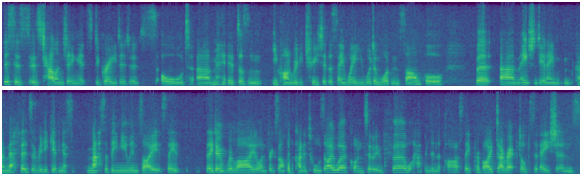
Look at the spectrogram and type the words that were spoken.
this is, is challenging. It's degraded. It's old. Um, it doesn't. You can't really treat it the same way you would a modern sample. But um, ancient DNA kind of methods are really giving us massively new insights. They they don't rely on, for example, the kind of tools I work on to infer what happened in the past. They provide direct observations.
